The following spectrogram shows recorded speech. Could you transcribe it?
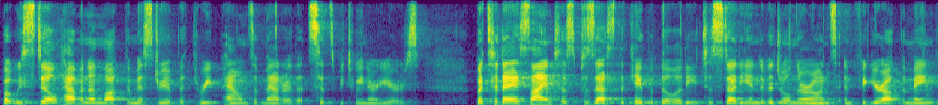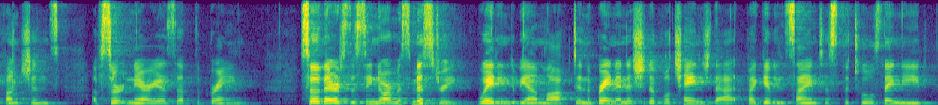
but we still haven't unlocked the mystery of the three pounds of matter that sits between our ears. But today, scientists possess the capability to study individual neurons and figure out the main functions of certain areas of the brain. So there's this enormous mystery waiting to be unlocked, and the BRAIN Initiative will change that by giving scientists the tools they need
